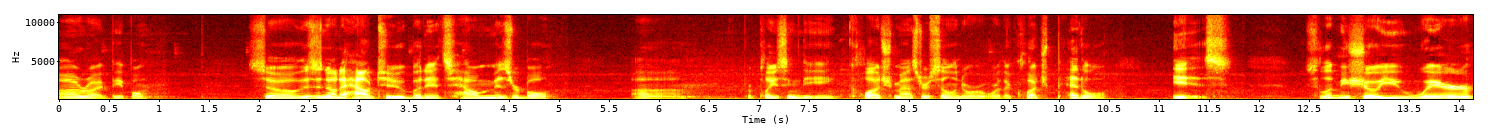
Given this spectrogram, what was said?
All right, people. So this is not a how-to, but it's how miserable uh, replacing the clutch master cylinder or the clutch pedal is. So let me show you where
